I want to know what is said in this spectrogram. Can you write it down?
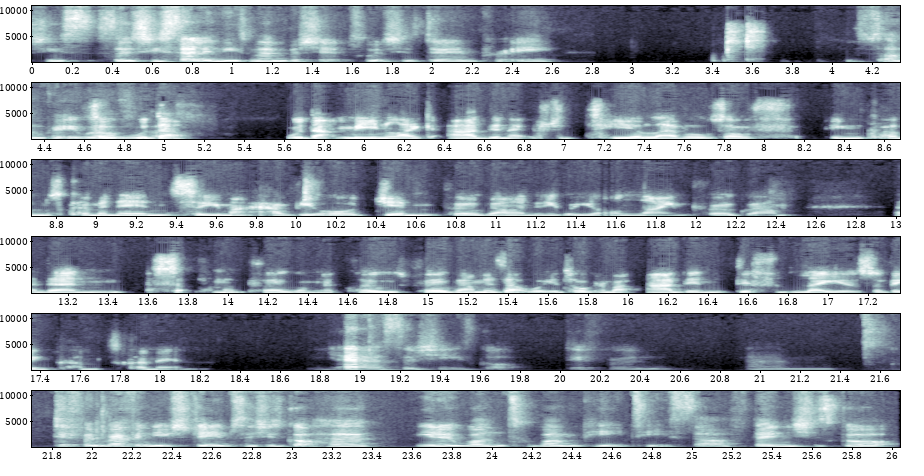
she's so she's selling these memberships, which is doing pretty. Done pretty well. So would that would that mean like adding extra tier levels of incomes coming in? So you might have your gym program, and then you've got your online program, and then a supplement program, a closed program. Is that what you're talking about? Adding different layers of income to come in. Yeah. So she's got different. Um, different revenue streams so she's got her you know one-to-one pt stuff then she's got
